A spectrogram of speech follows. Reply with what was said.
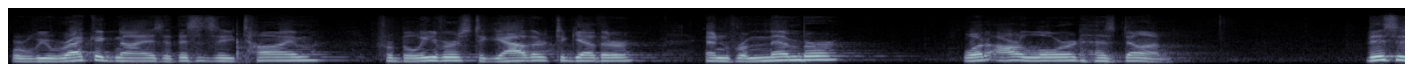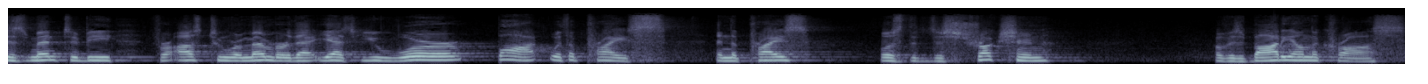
where we recognize that this is a time for believers to gather together and remember what our Lord has done. This is meant to be for us to remember that, yes, you were bought with a price, and the price was the destruction of his body on the cross,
